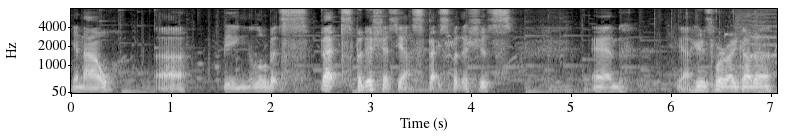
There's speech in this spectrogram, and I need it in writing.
you know, uh, being a little bit expeditious. Yeah, expeditious. And, yeah, here's where I got a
